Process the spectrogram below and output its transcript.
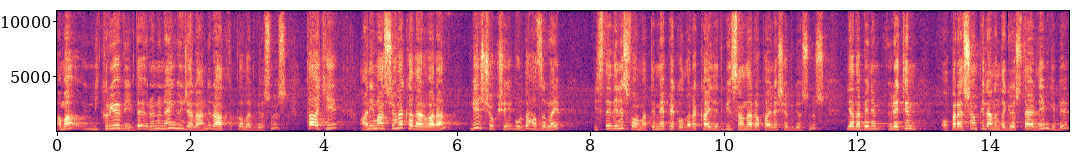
Ama MicroView'de ürünün en güncel halini rahatlıkla alabiliyorsunuz. Ta ki animasyona kadar varan birçok şeyi burada hazırlayıp istediğiniz formatta MPEG olarak kaydedip insanlarla paylaşabiliyorsunuz. Ya da benim üretim operasyon planında gösterdiğim gibi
